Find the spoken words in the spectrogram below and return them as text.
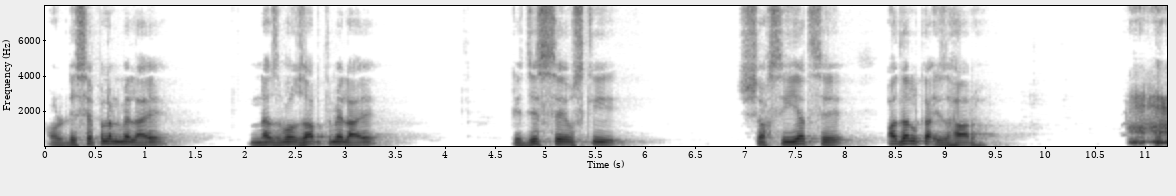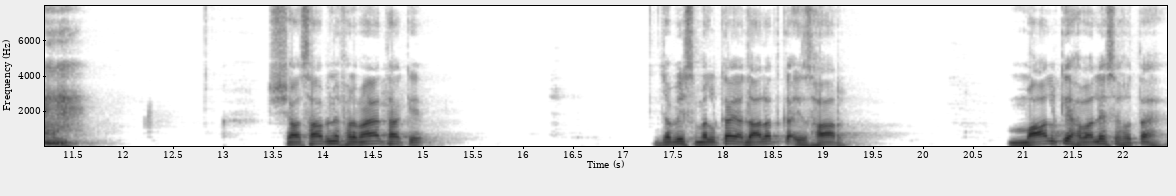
اور ڈسپلن میں لائے، نظم و ضبط میں لائے کہ جس سے اس کی شخصیت سے عدل کا اظہار ہو۔ شاہ صاحب نے فرمایا تھا کہ جب اس ملکہ عدالت کا اظہار مال کے حوالے سے ہوتا ہے،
